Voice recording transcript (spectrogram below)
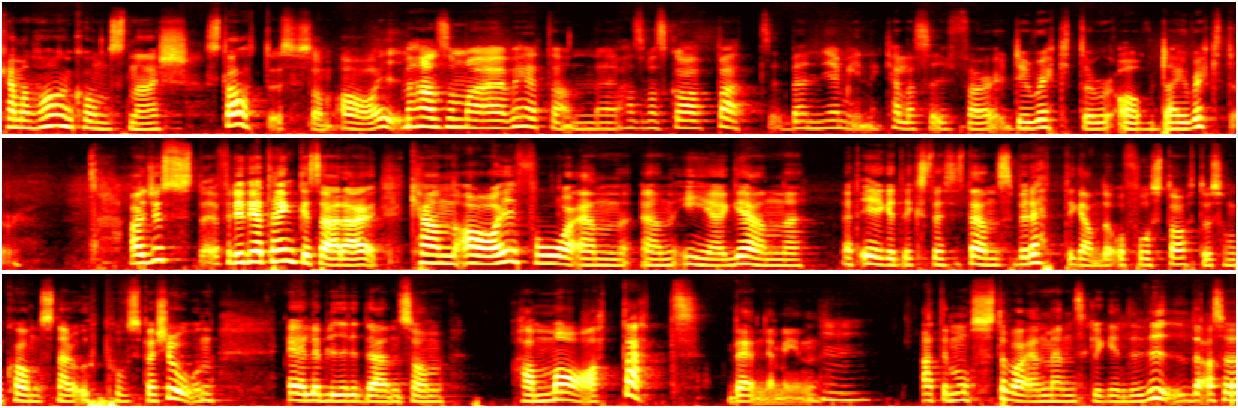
kan man ha en konstnärsstatus som AI? Men han som, har- vad heter han, han som har skapat Benjamin kallar sig för Director of Director. Ja, just det. För det är det jag tänker så här, kan AI få en, en egen, ett eget existensberättigande och få status som konstnär och upphovsperson? Eller blir det den som har matat Benjamin? Mm. Att det måste vara en mänsklig individ? Alltså,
